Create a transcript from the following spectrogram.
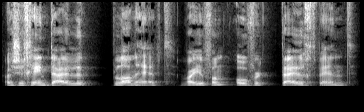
Als je geen duidelijk plan hebt waar je van overtuigd bent,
